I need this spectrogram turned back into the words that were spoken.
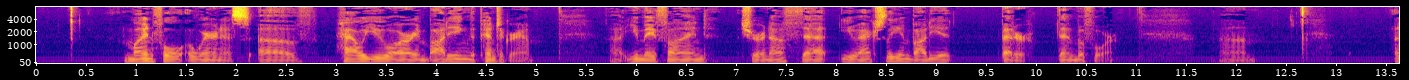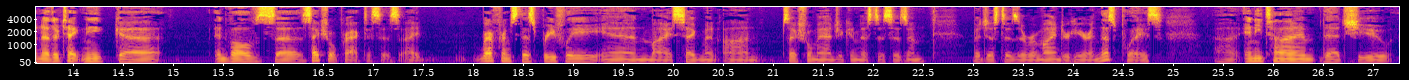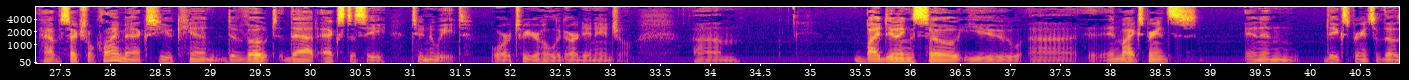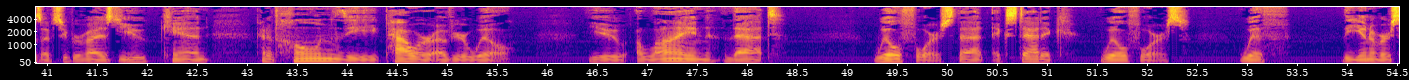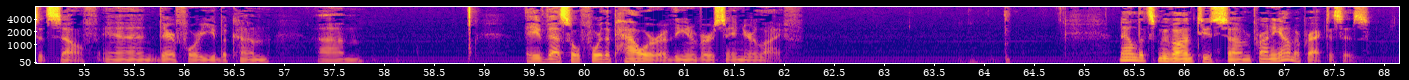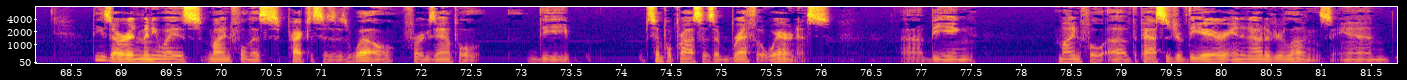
mindful awareness of how you are embodying the pentagram, uh, you may find, sure enough, that you actually embody it better than before. Um, another technique uh, involves uh, sexual practices. I referenced this briefly in my segment on sexual magic and mysticism, but just as a reminder here in this place, uh, anytime that you have sexual climax, you can devote that ecstasy to Nuit or to your holy guardian angel. Um, by doing so, you, uh, in my experience, and in the experience of those I've supervised, you can kind of hone the power of your will. You align that will force, that ecstatic will force, with the universe itself, and therefore you become um, a vessel for the power of the universe in your life. Now let's move on to some pranayama practices. These are in many ways mindfulness practices as well. For example, the simple process of breath awareness, uh, being mindful of the passage of the air in and out of your lungs, and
